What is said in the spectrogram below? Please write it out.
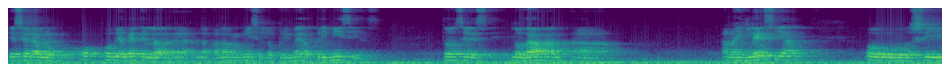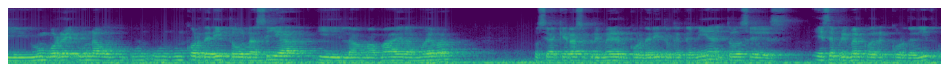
eso era obviamente la, la palabra lo dice, lo primero, primicias. Entonces lo daban a, a la iglesia o si un, un, corderito nacía y la mamá era nueva, o sea que era su primer corderito que tenía, entonces ese primer corderito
